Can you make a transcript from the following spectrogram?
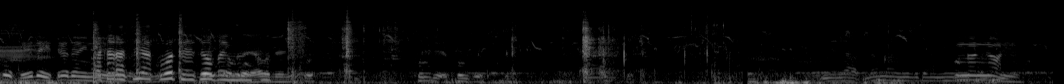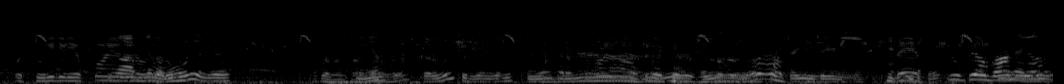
अच्छा रसिया को थे तो भाई ਉਹਨਾਂ ਨੇ ਨਾਣੀ ਉਹ ਛੁਰੀ ਜਿਹੜੀ ਆ, ਕੋਣੇ ਆਪ ਨੇ ਮਰੂ ਨਹੀਂ ਹੁੰਦੀ ਕਰੂੰ ਛੁਰੀਆਂ ਨਹੀਂ ਛੁਰੀਆਂ ਕਰ ਪਲੇਟੇ ਰੁਪਿਆ ਬਾਅਦ ਹੀ ਆਪਣੇ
